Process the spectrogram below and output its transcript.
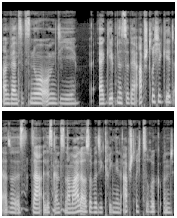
Und wenn es jetzt nur um die Ergebnisse der Abstriche geht, also es sah alles ganz normal aus, aber Sie kriegen den Abstrich zurück und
